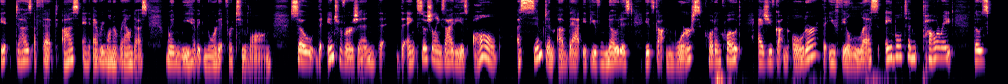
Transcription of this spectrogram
It does affect us and everyone around us when we have ignored it for too long. So the introversion, the, the social anxiety is all a symptom of that. If you've noticed it's gotten worse, quote unquote, as you've gotten older, that you feel less able to tolerate those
